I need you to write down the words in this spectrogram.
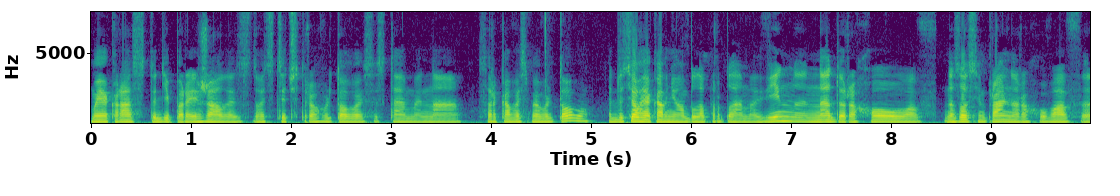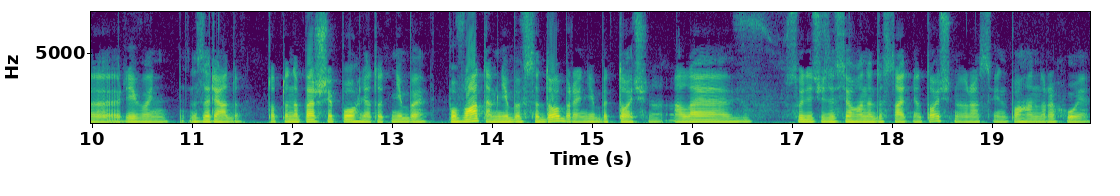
Ми якраз тоді переїжджали з 24-вольтової системи на 48-вольтову. До цього яка в нього була проблема? Він не дораховував, не зовсім правильно рахував е, рівень заряду. Тобто, на перший погляд, от ніби по ватам, ніби все добре, ніби точно, але в- судячи зі всього, недостатньо точно, раз він погано рахує.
